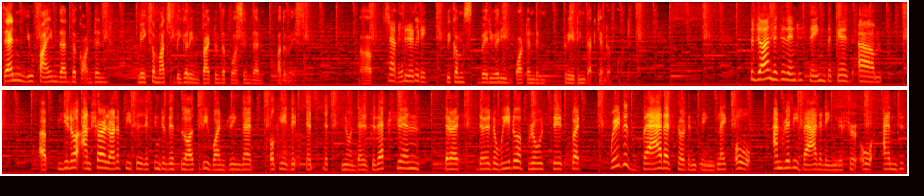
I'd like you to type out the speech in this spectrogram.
then you find that the content makes a much bigger impact on the person than otherwise. Uh, Absolutely. becomes very very important in creating that kind of content. So, John, this is interesting because, um, uh, you know, I'm sure a lot of people listening to this will also be wondering that, okay, that, that, that you know, there is direction, there is there is a way to approach this, but we're just bad at certain things. Like, oh, I'm really bad at English, or oh, I'm just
